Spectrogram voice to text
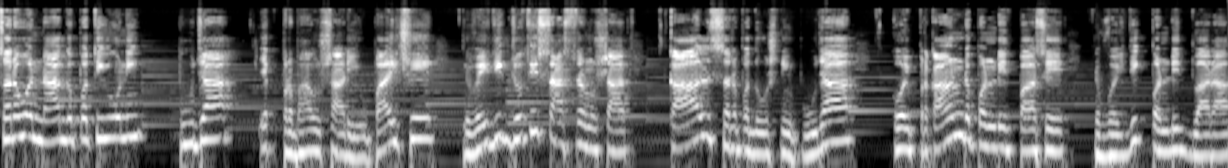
સર્વ નાગપતિઓની પૂજા એક પ્રભાવશાળી ઉપાય છે. વૈદિક જ્યોતિષ શાસ્ત્ર અનુસાર કાલ સર્પદોષની પૂજા કોઈ પ્રકાંડ પંડિત પાસે વૈદિક પંડિત દ્વારા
